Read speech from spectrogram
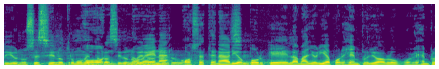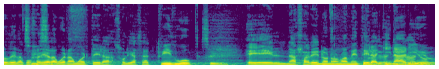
Yo no sé si en otro momento habrá sido novena. novena o sextenario, porque la mayoría, por ejemplo, yo hablo, por ejemplo, de la cofradía de la Buena Muerte, era, solía ser triduo, el nazareno normalmente era quinario.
